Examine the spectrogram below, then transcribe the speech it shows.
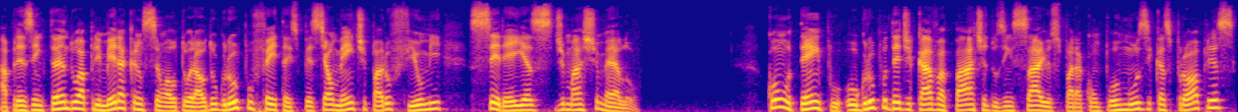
apresentando a primeira canção autoral do grupo feita especialmente para o filme Sereias de Marshmallow. Com o tempo, o grupo dedicava parte dos ensaios para compor músicas próprias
